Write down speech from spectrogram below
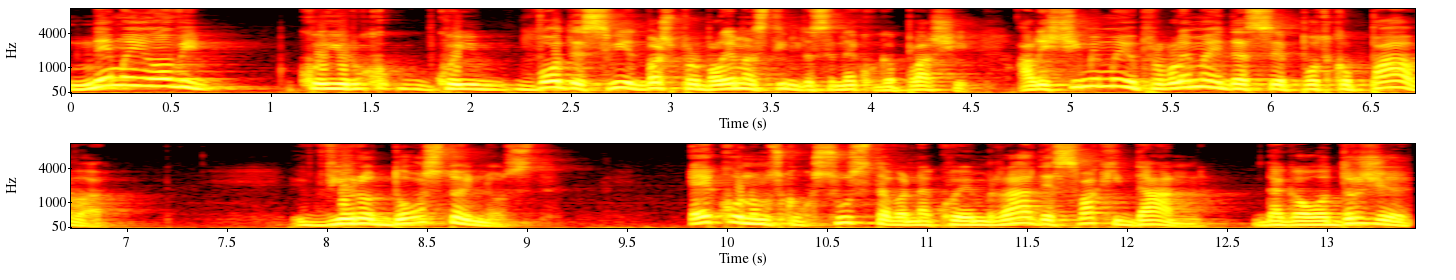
Nemaju ovi koji, koji vode svijet baš problema s tim da se nekoga plaši. Ali s čim imaju problema je da se potkopava vjerodostojnost ekonomskog sustava na kojem rade svaki dan, da ga održe,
